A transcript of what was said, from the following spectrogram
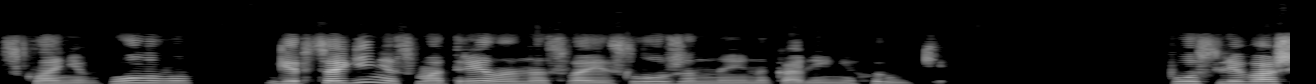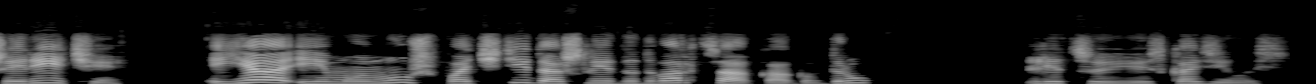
Склонив голову, герцогиня смотрела на свои сложенные на коленях руки. После вашей речи я и мой муж почти дошли до дворца, как вдруг лицо ее исказилось.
